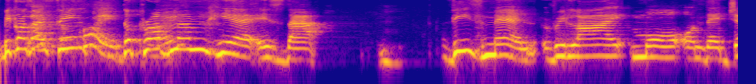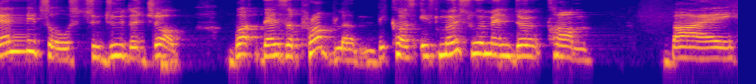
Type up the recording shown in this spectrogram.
because I think the, point, the problem right? here is that these men rely more on their genitals to do the job but there's a problem because if most women don't come by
